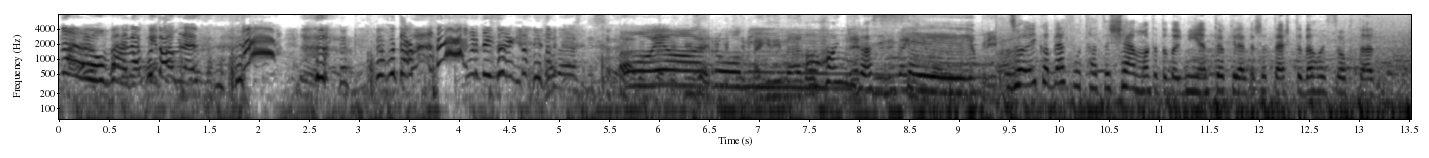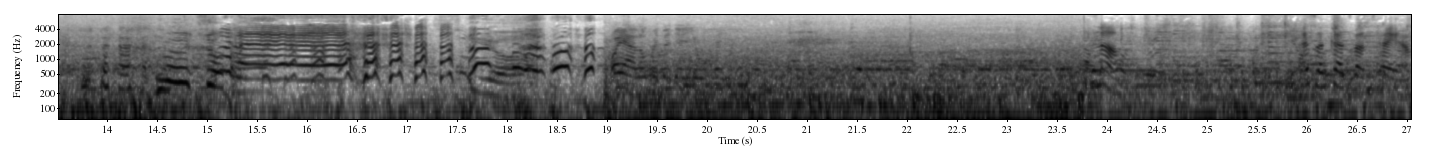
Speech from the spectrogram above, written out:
nagyon jó vágóképem lesz. Befutok! Olyan, Romi. Oh, annyira szép. Zsolika, befuthatsz és elmondhatod, hogy milyen tökéletes a tested, ahogy szoktad. Ajánlom, hogy legyen jó hely. Na, ez a kedvenc helyem,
